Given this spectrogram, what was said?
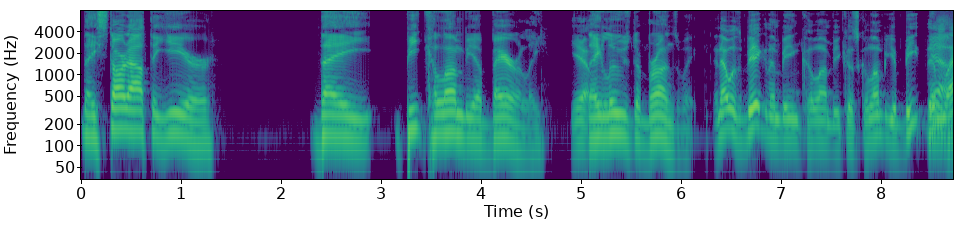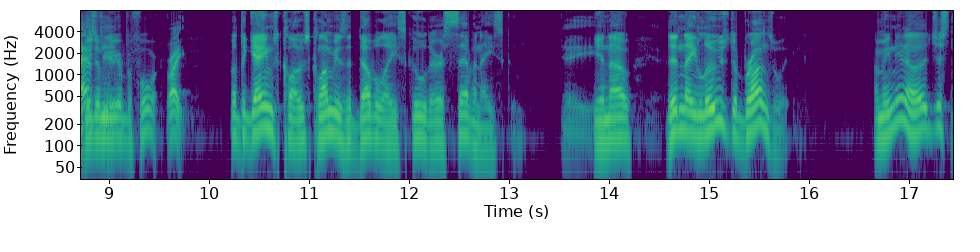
They start out the year, they beat Columbia barely. Yeah. They lose to Brunswick. And that was big them beating Columbia because Columbia beat them yeah, last beat them year. the year before. Right. But the game's close. Columbia's a double A school. They're a seven A school. Hey. You know? Yeah. Then they lose to Brunswick. I mean, you know, just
